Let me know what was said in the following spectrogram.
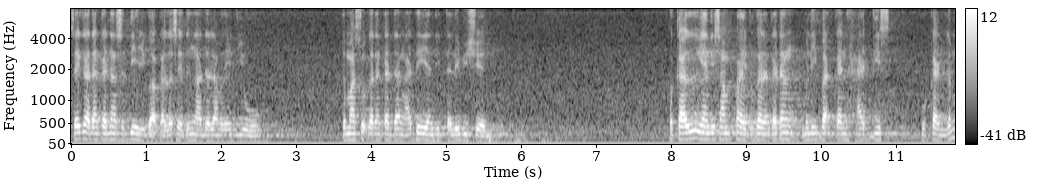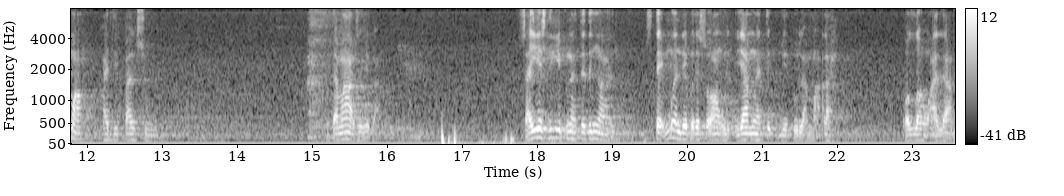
Saya kadang-kadang sedih juga kalau saya dengar dalam radio. Termasuk kadang-kadang ada yang di televisyen perkara yang disampaikan itu kadang-kadang melibatkan hadis bukan lemah, hadis palsu. Minta maaf saya cakap. Saya sendiri pernah terdengar statement daripada seorang yang mengatakan dia tu lama lah. Wallahu alam.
